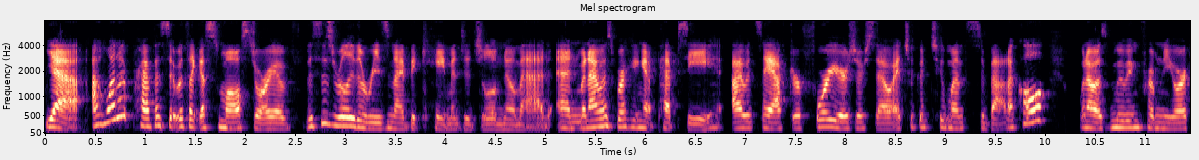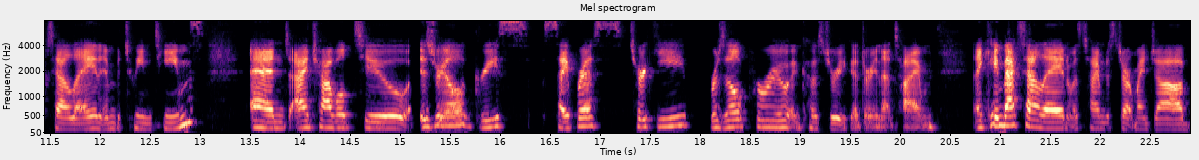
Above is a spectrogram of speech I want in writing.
Yeah, I want to preface it with like a small story of this is really the reason I became a digital nomad. And when I was working at Pepsi, I would say after four years or so, I took a two month sabbatical when I was moving from New York to LA and in between teams. And I traveled to Israel, Greece, Cyprus, Turkey, Brazil, Peru, and Costa Rica during that time. And I came back to LA and it was time to start my job.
